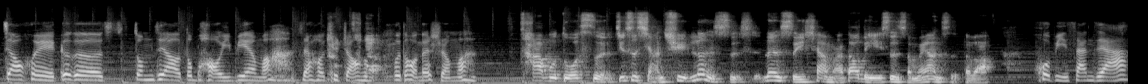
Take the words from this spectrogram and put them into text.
教会、各个宗教都跑一遍吗？然后去找不同的神吗？差不多是，就是想去认识认识一下嘛，到底是什么样子的吧？货比三家。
